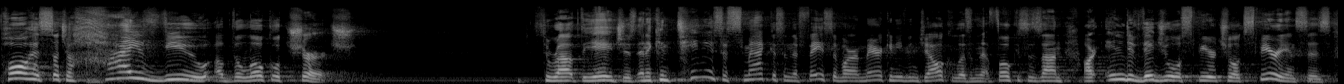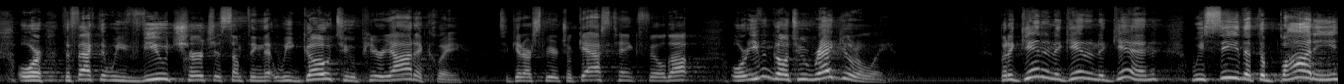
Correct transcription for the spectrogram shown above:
Paul has such a high view of the local church throughout the ages, and it continues to smack us in the face of our American evangelicalism that focuses on our individual spiritual experiences, or the fact that we view church as something that we go to periodically to get our spiritual gas tank filled up, or even go to regularly. But again and again and again, we see that the body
